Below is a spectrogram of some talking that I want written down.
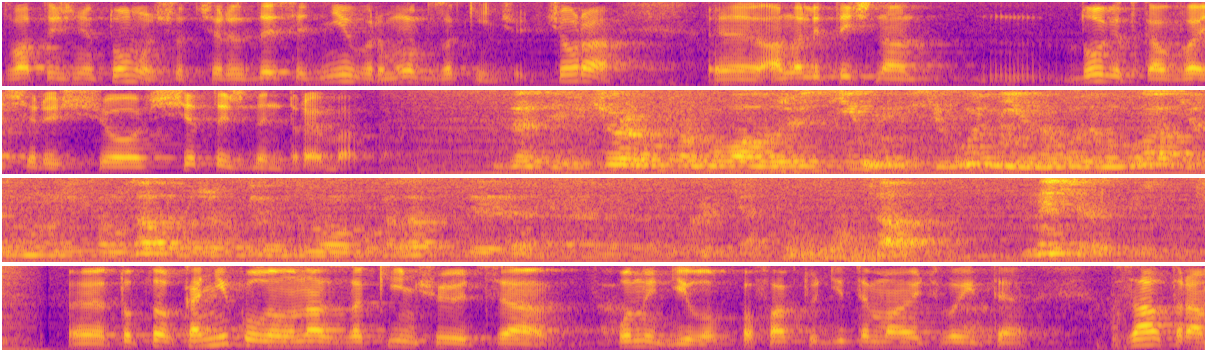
два тижні тому, що через 10 днів ремонт закінчують. Вчора е, аналітична довідка ввечері, що ще тиждень треба. Десь вчора пофарбували вже стіни, сьогодні наводимо лад. Я думаю, що там завтра вже будемо показати це е, укриття. Завтра, не через тиждень. Е, Тобто канікули у нас закінчуються в понеділок, по факту діти мають вийти. Завтра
